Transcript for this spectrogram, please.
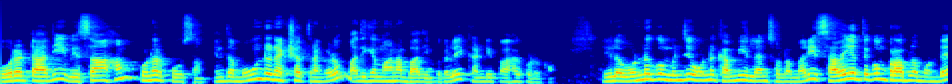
பூரட்டாதி விசாகம் புனர்பூசம். இந்த மூன்று நட்சத்திரங்களும் அதிகமான பாதிப்புகளை கண்டிப்பாக கொடுக்கும். இதுல ஒண்ணுக்கும் மிஞ்சி ஒண்ணு கம்மி இல்லைன்னு சொல்ற மாதிரி சதயத்துக்கும் ப்ராப்ளம் உண்டு.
